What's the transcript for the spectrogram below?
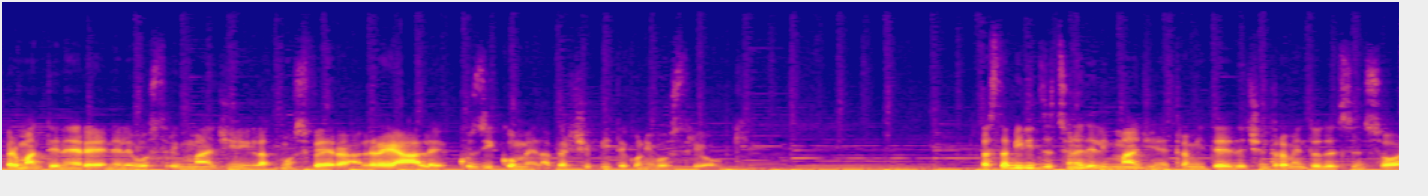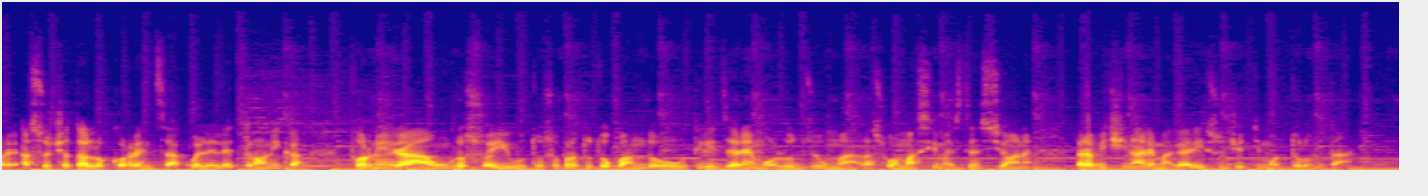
per mantenere nelle vostre immagini l'atmosfera reale così come la percepite con i vostri occhi. La stabilizzazione dell'immagine tramite decentramento del sensore associato all'occorrenza a quella elettronica fornirà un grosso aiuto, soprattutto quando utilizzeremo lo zoom alla sua massima estensione per avvicinare magari soggetti molto lontani.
